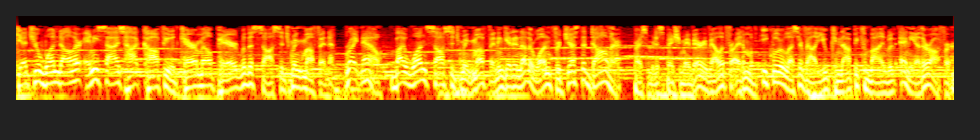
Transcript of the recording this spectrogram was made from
Get your $1 any size hot coffee with caramel paired with a sausage McMuffin. Right now, buy one sausage McMuffin and get another one for just a dollar. Price and participation may vary, valid for item of equal or lesser value, cannot be combined with any other offer.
